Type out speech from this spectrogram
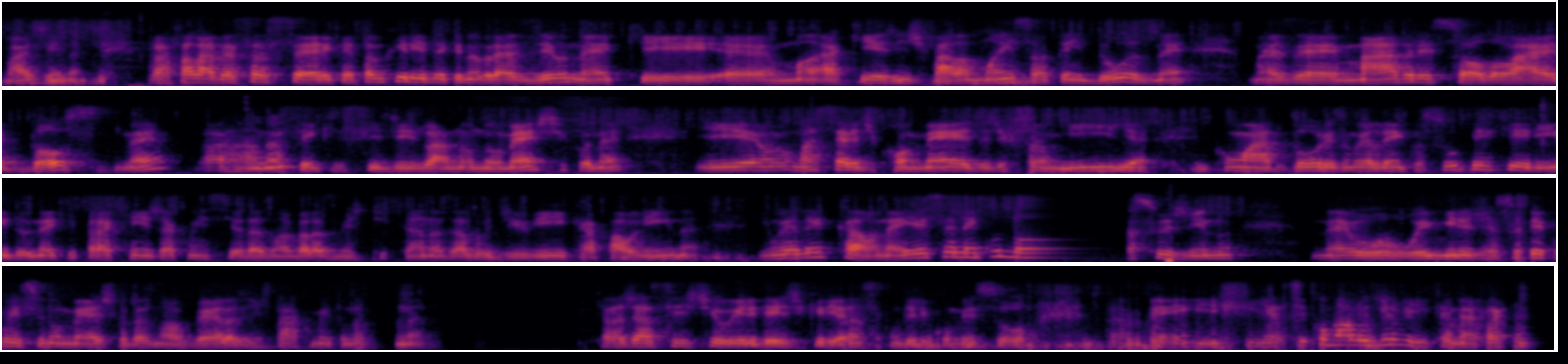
imagina, para falar dessa série que é tão querida aqui no Brasil, né? Que é, aqui a gente fala mãe só tem duas, né? Mas é Madre Solo hay dos, né? Uhum. assim que se diz lá no, no México, né? E é uma série de comédia, de família, com atores, um elenco super querido, né? Que para quem já conhecia das novelas mexicanas, a Ludwig, a Paulina, e um elencão, né? E esse elenco novo está surgindo, né? O, o Emílio já é super conhecido no México das novelas, a gente estava comentando né? que ela já assistiu ele desde criança, quando ele começou também, enfim, assim como a Ludwig, né? Para quem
